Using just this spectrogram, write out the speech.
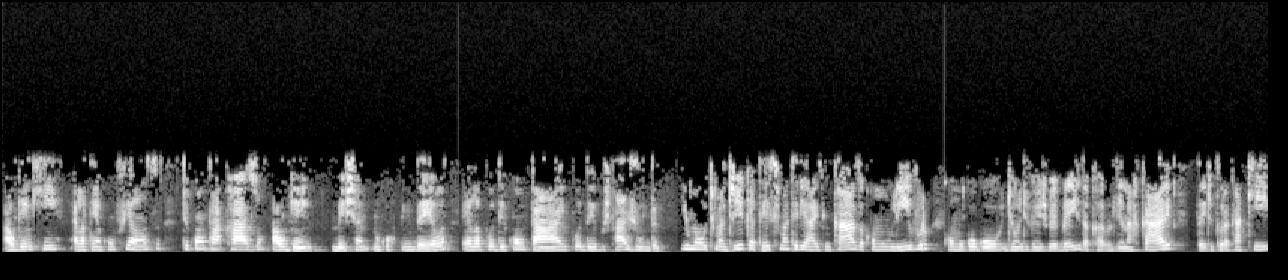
alguém que ela tenha confiança de contar caso alguém mexa no corpinho dela, ela poder contar e poder buscar ajuda. E uma última dica é ter esses materiais em casa, como um livro, como o Gogô de Onde Vêm os Bebês, da Carolina Arcari, da editora Kaki,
